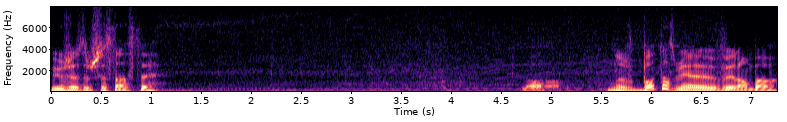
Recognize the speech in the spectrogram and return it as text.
Już jestem 16. Bo? No Bottas mnie wyrąbał.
